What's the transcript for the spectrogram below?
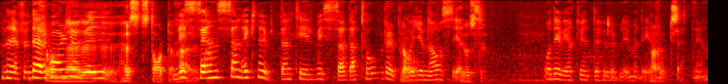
Nej, för där har ju eh, vi höststarten. Här. licensen är knuten till vissa datorer på Ja, gymnasiet. Det. Och det vet vi inte hur det blir med det i fortsättningen.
